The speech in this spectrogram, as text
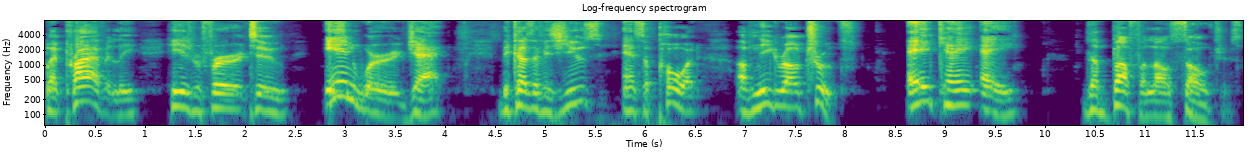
but privately, he is referred to N-word Jack because of his use and support of Negro troops, aka the Buffalo Soldiers.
